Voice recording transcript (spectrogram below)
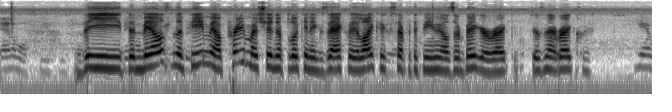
animal species. the the males males and the female pretty much end up looking exactly alike, except for the females are bigger, right? Isn't that right? Yeah.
